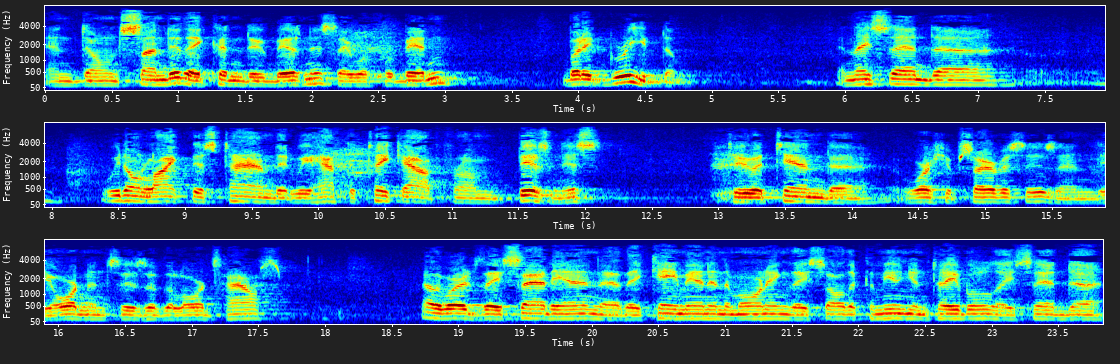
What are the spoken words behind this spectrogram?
and on Sunday they couldn't do business, they were forbidden, but it grieved them. And they said, uh, we don't like this time that we have to take out from business to attend uh, worship services and the ordinances of the Lord's house. In other words, they sat in, uh, they came in in the morning, they saw the communion table, they said, uh,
